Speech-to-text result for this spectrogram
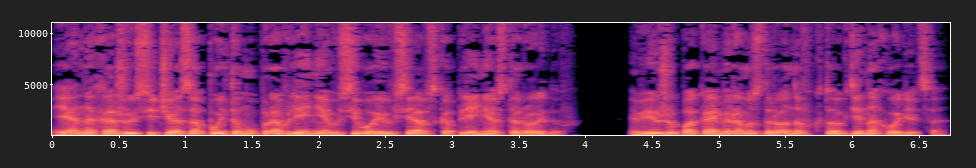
Я нахожусь сейчас за пультом управления всего и вся в скоплении астероидов. Вижу по камерам с дронов, кто где находится.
